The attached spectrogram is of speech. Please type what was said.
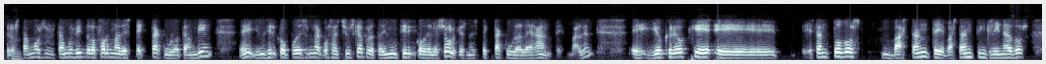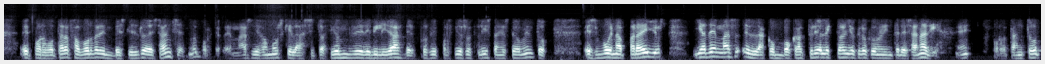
pero estamos, estamos viendo la forma de espectáculo también, y un circo puede ser una cosa chusca, pero también un circo del sol, que es un espectáculo elegante, ¿vale? yo creo que están todos bastante bastante inclinados eh, por votar a favor de la investidura de Sánchez, ¿no? porque además digamos que la situación de debilidad del propio Partido Socialista en este momento es buena para ellos y además eh, la convocatoria electoral yo creo que no le interesa a nadie. ¿eh? Por lo tanto,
